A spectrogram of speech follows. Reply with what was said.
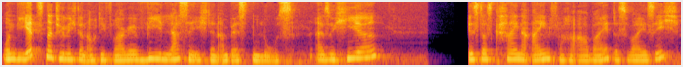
Und jetzt natürlich dann auch die Frage, wie lasse ich denn am besten los? Also hier ist das keine einfache Arbeit, das weiß ich,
